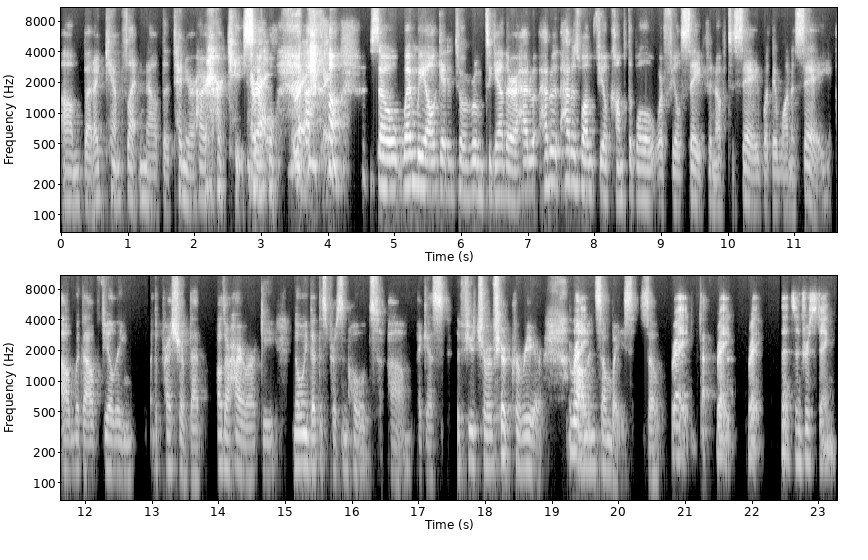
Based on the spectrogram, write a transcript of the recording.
um, but I can't flatten out the tenure hierarchy. So, right, right, right. so when we all get into a room together, how do, how do how does one feel comfortable or feel safe enough to say what they want to say um, without feeling the pressure of that other hierarchy, knowing that this person holds, um, I guess, the future of your career um, right. um, in some ways. So, right, that, right, right. That's interesting.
